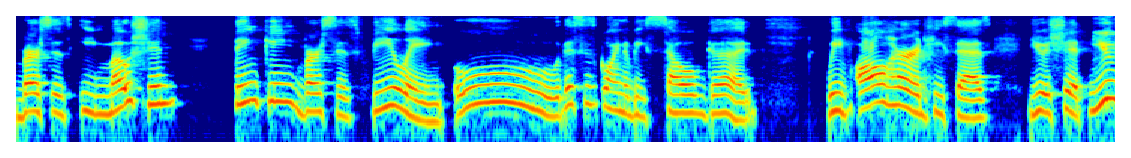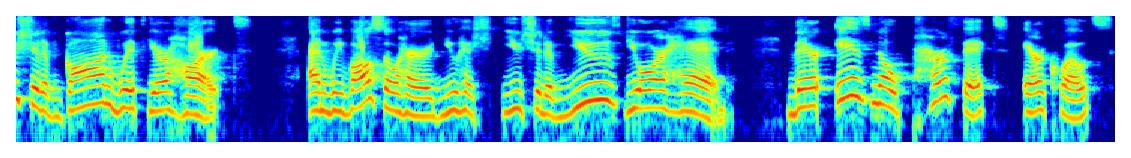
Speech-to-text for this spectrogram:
versus emotion thinking versus feeling. Ooh, this is going to be so good. We've all heard he says you should you should have gone with your heart. And we've also heard you has, you should have used your head. There is no perfect air quotes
